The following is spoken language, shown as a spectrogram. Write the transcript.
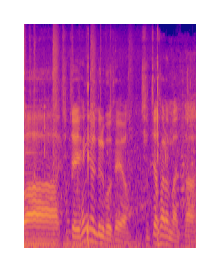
와 진짜 이 행렬들 보세요 진짜 사람 많다.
